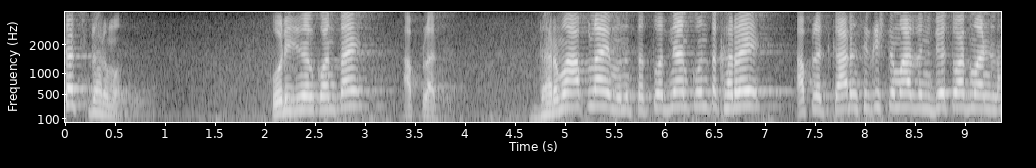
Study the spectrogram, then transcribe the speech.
टच धर्म. ओरिजिनल कोणता आहे? आपलाच. धर्म आपला आहे म्हणून तत्त्वज्ञान कोणतं खरं आहे? आपलं कारण श्रीकृष्ण महाराजांनी द्वैतवाद मांडला.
